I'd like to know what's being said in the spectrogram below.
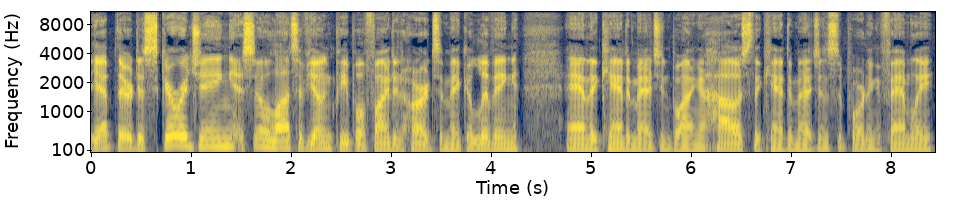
Yep, they're discouraging. So lots of young people find it hard to make a living and they can't imagine buying a house. They can't imagine supporting a family.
